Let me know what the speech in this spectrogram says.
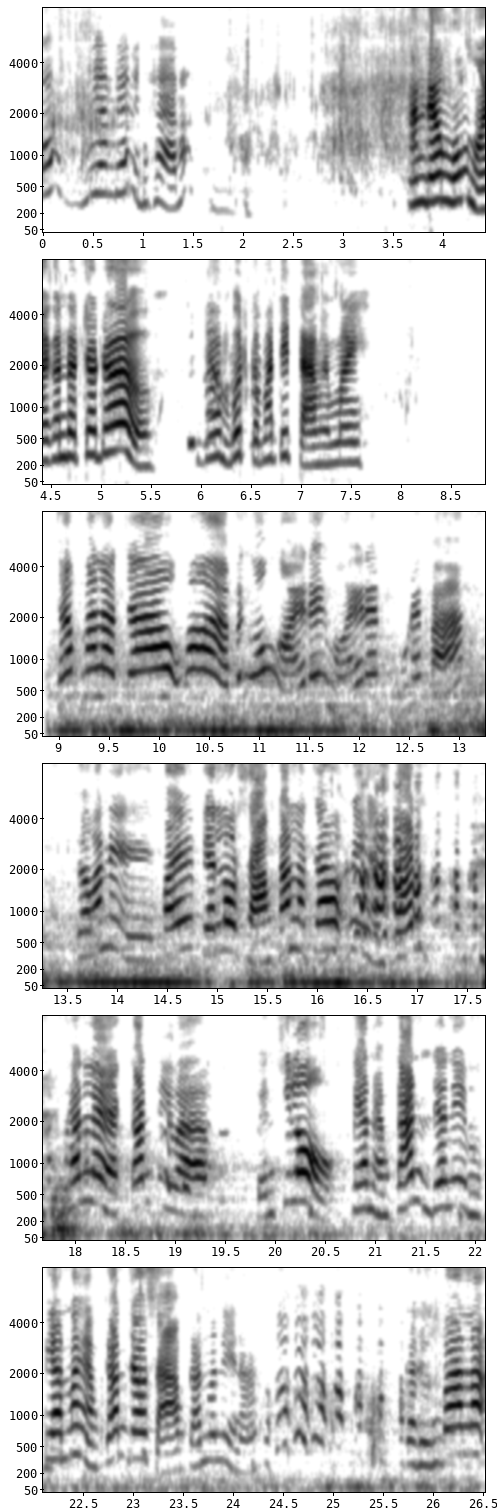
งงเวียนเด้นี่ภาษาเนาะอันเดียวงมหอยกันเด้อเจ้าเด้อเดี๋ยวบึดกับมาติดตามให้ไหมจับมาละเจ้าพ่อไปงมหอยได้หอยได้ปูได้ปลาเดี๋ยววันนี้ไปเปลี่ยนรถสามกันละเจ้านี่แหมกันกันแหลกกันที่ว่าเป็นกิโลเปลี่ยนแหมกันเดี๋ยวนี้เปลี่ยนมาแหมกันเจ้าสามกันวันนี้นะ ก็ถึงบ้านละ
